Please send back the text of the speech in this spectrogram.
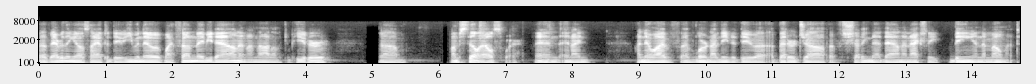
of everything else I have to do, even though my phone may be down and I'm not on the computer. Um, I'm still elsewhere, and and I I know I've I've learned I need to do a, a better job of shutting that down and actually being in the moment.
